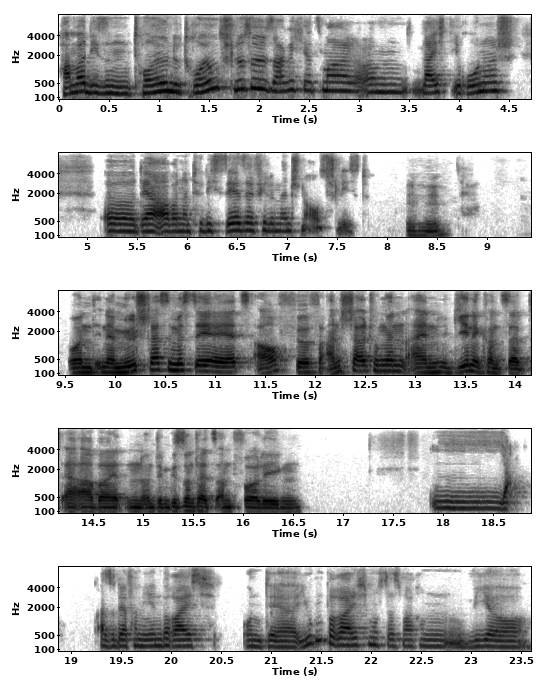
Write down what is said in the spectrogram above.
haben wir diesen tollen Betreuungsschlüssel, sage ich jetzt mal, ähm, leicht ironisch, äh, der aber natürlich sehr, sehr viele Menschen ausschließt. Mhm. Und in der Mühlstraße müsst ihr ja jetzt auch für Veranstaltungen ein Hygienekonzept erarbeiten und dem Gesundheitsamt vorlegen. Ja, also der Familienbereich und der Jugendbereich muss das machen. Wir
